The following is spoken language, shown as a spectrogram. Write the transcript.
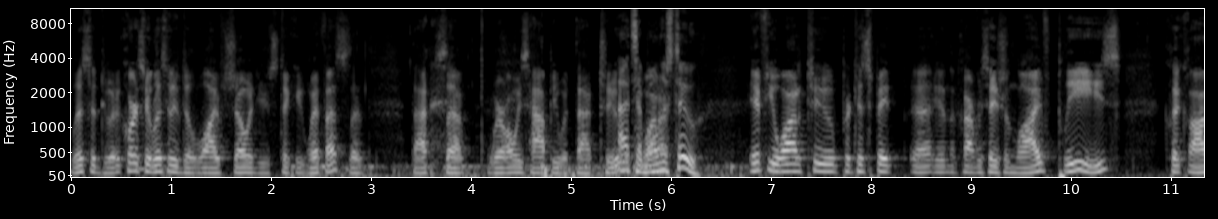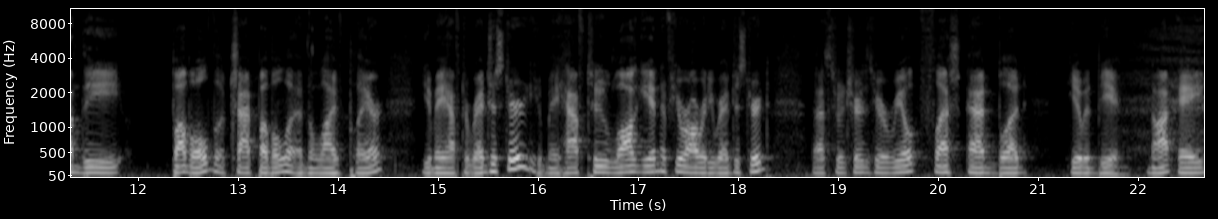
listen to it. Of course, you're listening to the live show and you're sticking with us. That that's uh, we're always happy with that too. That's a If you wanna- bonus, too. If you want to participate uh, in the conversation live, please click on the bubble, the chat bubble, and the live player. You may have to register. You may have to log in if you're already registered. That's to ensure that you're a real flesh and blood human being, not a,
